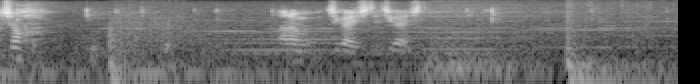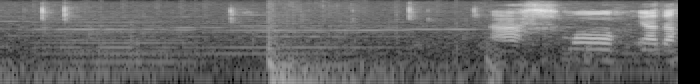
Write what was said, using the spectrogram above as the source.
ちょ頼む違いして違いして。あーもうやだ。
